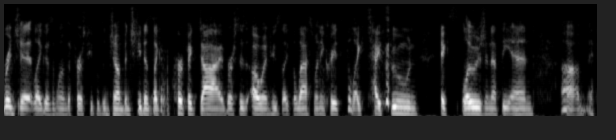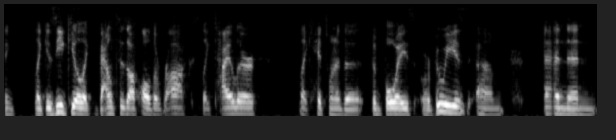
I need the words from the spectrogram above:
Bridget like is one of the first people to jump, and she does like a perfect dive versus Owen, who's like the last one and creates the like typhoon explosion at the end. Um, I think like Ezekiel like bounces off all the rocks. Like Tyler like hits one of the the boys or buoys, um, and then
